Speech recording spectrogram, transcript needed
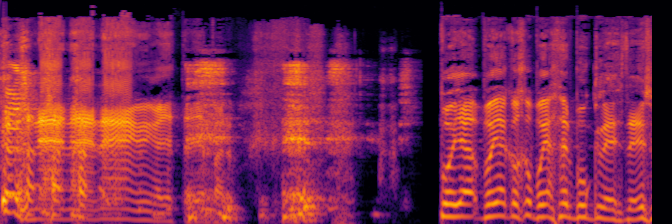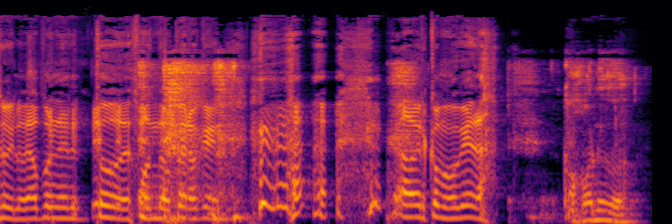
Voy a, voy, a coger, voy a hacer bucles de eso y lo voy a poner todo de fondo, pero que. a ver cómo queda. Cojonudo.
